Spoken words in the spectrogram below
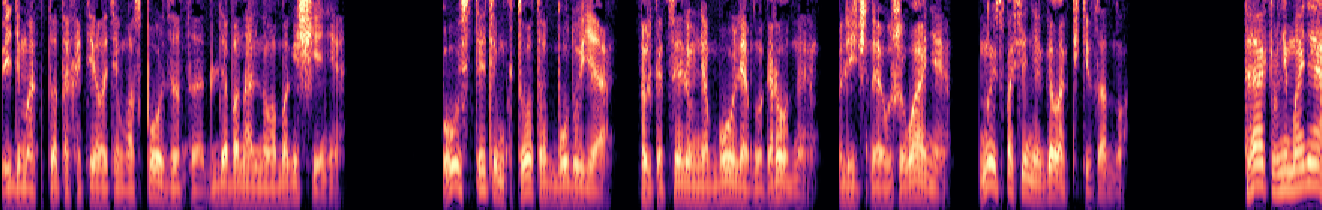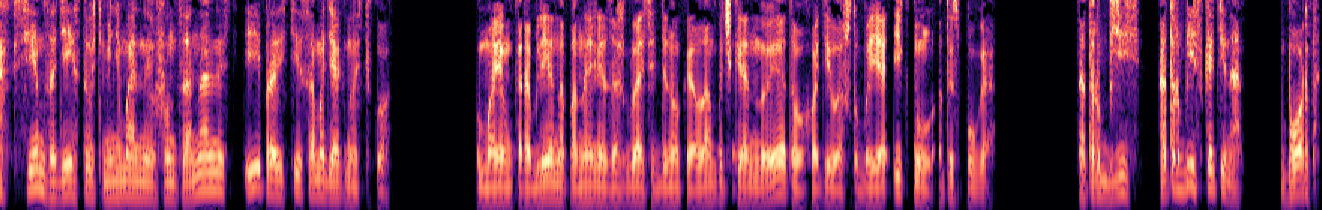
Видимо, кто-то хотел этим воспользоваться для банального обогащения. Пусть этим кто-то буду я, только цель у меня более благородная — личное выживание, ну и спасение галактики заодно. Так, внимание, всем задействовать минимальную функциональность и провести самодиагностику. В моем корабле на панели зажглась одинокая лампочка, но и этого хватило, чтобы я икнул от испуга. «Отрубись! Отрубись, скотина! Борт,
